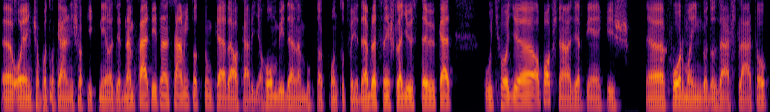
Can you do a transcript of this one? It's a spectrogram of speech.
olyan csapatok ellen is, akiknél azért nem feltétlen számítottunk erre, akár ugye a Honvéd ellen buktak pontot, vagy a Debrecen is legyőzte őket, úgyhogy a Paksnál azért ilyen egy kis forma ingadozást látok,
